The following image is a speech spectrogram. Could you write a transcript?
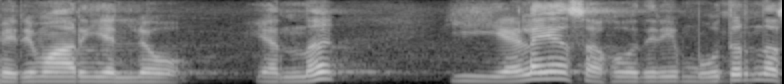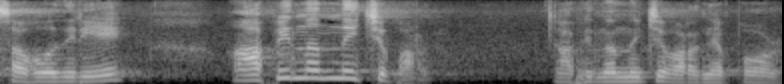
പെരുമാറിയല്ലോ എന്ന് ഈ ഇളയ സഹോദരി മുതിർന്ന സഹോദരിയെ അഭിനന്ദിച്ച് പറഞ്ഞു. അഭിനന്ദിച്ച് പറഞ്ഞപ്പോൾ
